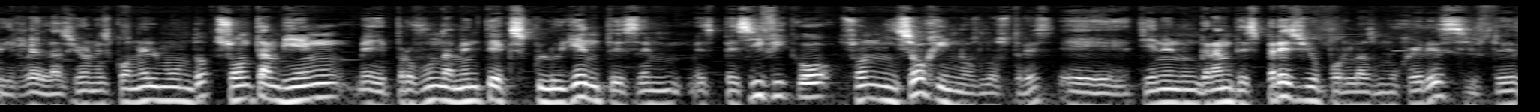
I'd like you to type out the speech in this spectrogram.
y relaciones con el mundo, son también eh, profundamente excluyentes. En específico, son misóginos los tres. Eh, tienen un gran desprecio por las mujeres. Si usted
